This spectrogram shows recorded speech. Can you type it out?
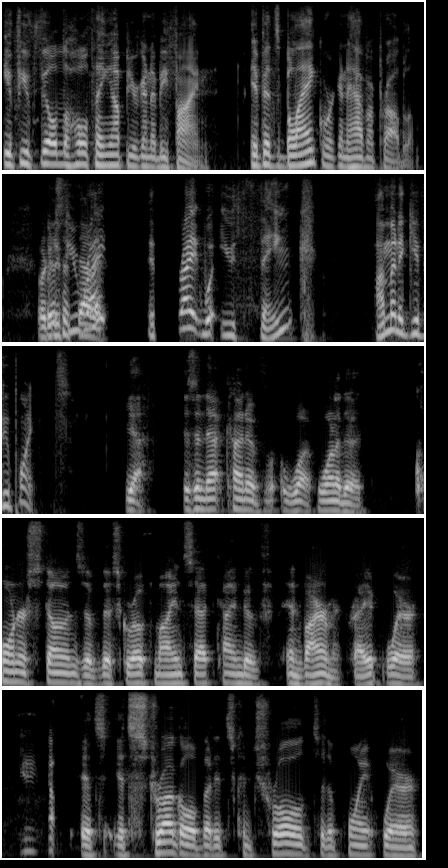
If you fill the whole thing up, you're going to be fine. If it's blank, we're going to have a problem. But, but if you write, a- if you write what you think, I'm going to give you points. Yeah. Isn't that kind of what one of the cornerstones of this growth mindset kind of environment, right? Where yep. it's it's struggle, but it's controlled to the point where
